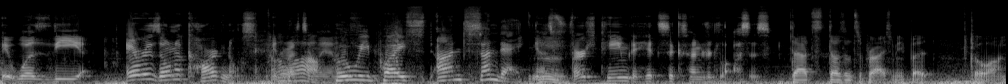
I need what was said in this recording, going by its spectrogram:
It was the Arizona Cardinals. Interestingly enough. Who we placed on Sunday. Yes, Hmm. first team to hit 600 losses. That doesn't surprise me, but go on.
